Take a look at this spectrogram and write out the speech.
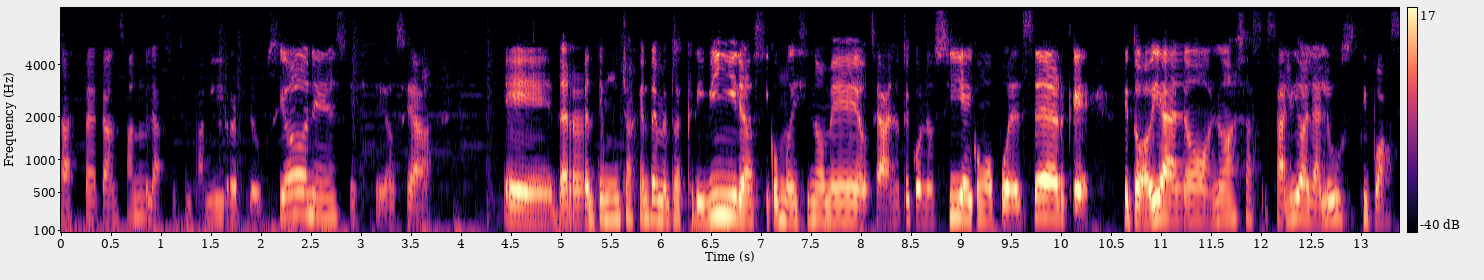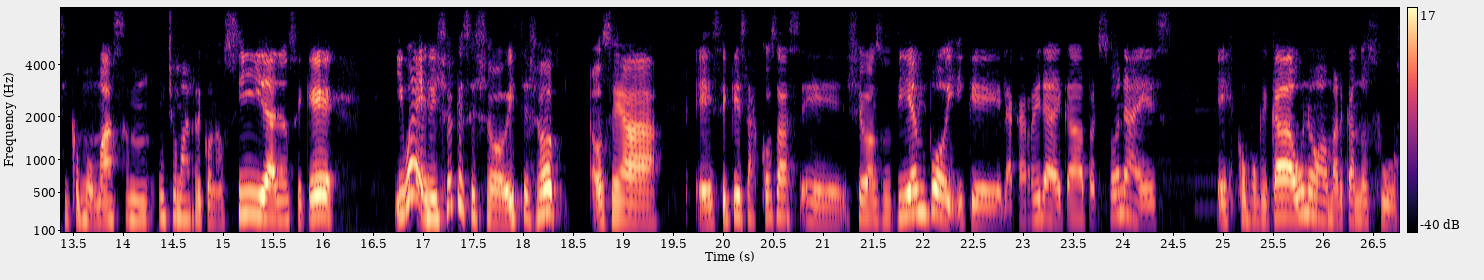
ya está alcanzando las 60.000 reproducciones, este, o sea, eh, de repente mucha gente me empezó a escribir, así como diciéndome, o sea, no te conocía y cómo puede ser que, todavía no, no hayas salido a la luz, tipo así como más, mucho más reconocida, no sé qué. Y bueno, y yo qué sé yo, viste, yo, o sea, eh, sé que esas cosas eh, llevan su tiempo y que la carrera de cada persona es, es como que cada uno va marcando su,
